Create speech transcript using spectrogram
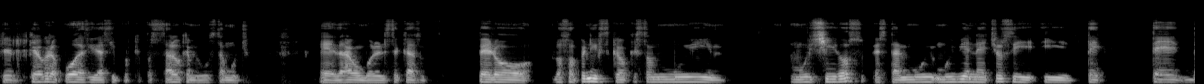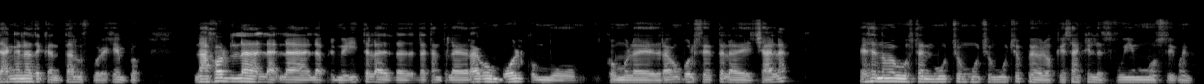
creo que lo puedo decir así porque pues es algo que me gusta mucho, eh, Dragon Ball en este caso. Pero los openings creo que son muy, muy chidos, están muy, muy bien hechos y, y te, te dan ganas de cantarlos, por ejemplo. Mejor la, la, la, la primerita, la, la, tanto la de Dragon Ball como, como la de Dragon Ball Z, la de Chala. Esas no me gustan mucho, mucho, mucho, pero lo que es Ángeles Fuimos, y bueno,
